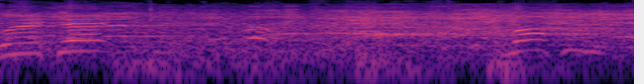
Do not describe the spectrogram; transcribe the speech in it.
Work it. Locking.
